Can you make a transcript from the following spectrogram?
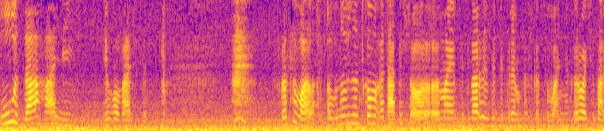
узагалі його вести. Скасувала. А воно вже на такому етапі, що е, має підтвердити підтримка скасування. Коротше, так,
